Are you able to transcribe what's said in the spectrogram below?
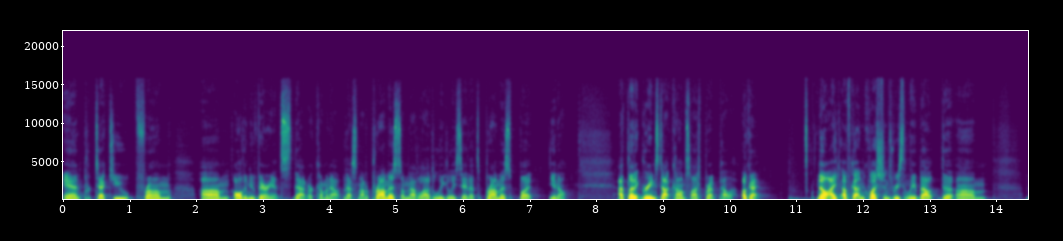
and protect you from um, all the new variants that are coming out. That's not a promise. I'm not allowed to legally say that's a promise, but you know, athleticgreens.com slash Brent Pella. Okay. No, I, have gotten questions recently about the um,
